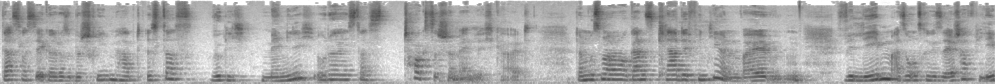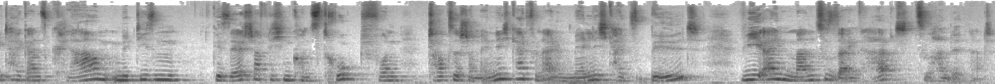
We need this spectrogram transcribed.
das, was ihr gerade so beschrieben habt, ist das wirklich männlich oder ist das toxische Männlichkeit? Da muss man auch noch ganz klar definieren, weil wir leben, also unsere Gesellschaft lebt halt ganz klar mit diesem gesellschaftlichen Konstrukt von toxischer Männlichkeit, von einem Männlichkeitsbild, wie ein Mann zu sein hat, zu handeln hat.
